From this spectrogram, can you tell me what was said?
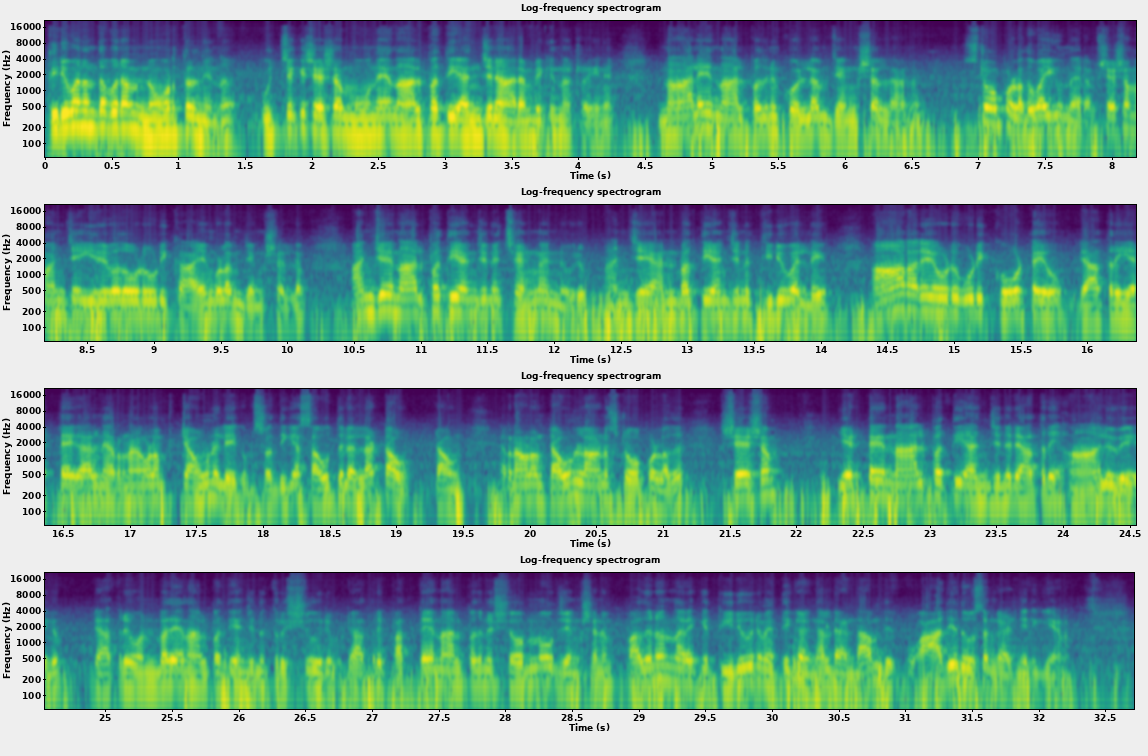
തിരുവനന്തപുരം നോർത്തിൽ നിന്ന് ഉച്ചയ്ക്ക് ശേഷം മൂന്ന് നാൽപ്പത്തി അഞ്ചിന് ആരംഭിക്കുന്ന ട്രെയിന് നാല് നാൽപ്പതിന് കൊല്ലം ജംഗ്ഷനിലാണ്. സ്റ്റോപ്പ് ഉള്ളത് വൈകുന്നേരം. ശേഷം അഞ്ച് ഇരുപതോടുകൂടി കായംകുളം ജംഗ്ഷനിലും അഞ്ച് നാൽപ്പത്തി അഞ്ചിന് ചെങ്ങന്നൂരും അഞ്ച് അൻപത്തി അഞ്ചിന് തിരുവല്ലയും ആറരയോടുകൂടി കോട്ടയവും രാത്രി എട്ടേകാലിന് എറണാകുളം ടൗണിലേക്കും. ശ്രദ്ധിക്കുക സൗത്തിലല്ല ടൗൺ ടൗൺ. എറണാകുളം ടൗണിലാണ് സ്റ്റോപ്പ് ഉള്ളത്. ശേഷം എട്ട് നാൽപ്പത്തി അഞ്ചിന് രാത്രി ആലുവയിലും രാത്രി ഒൻപത് നാൽപ്പത്തി അഞ്ചിന് തൃശ്ശൂരും രാത്രി പത്ത് നാൽപ്പതിന് ഷൊർണൂർ ജംഗ്ഷനും പതിനൊന്നരയ്ക്ക് തിരൂരും എത്തിക്കഴിഞ്ഞാൽ രണ്ടാം ആദ്യ ദിവസം കഴിഞ്ഞിരിക്കുകയാണ്.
